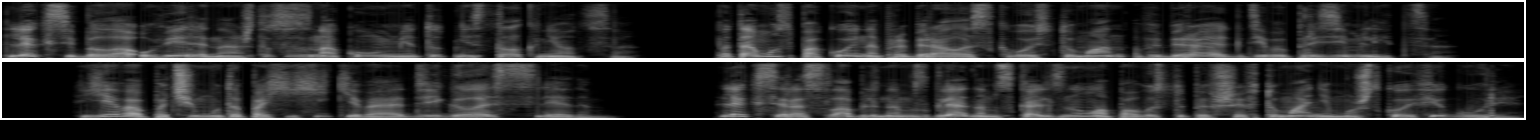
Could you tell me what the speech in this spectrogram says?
Лекси была уверена, что со знакомыми тут не столкнется. Потому спокойно пробиралась сквозь туман, выбирая, где бы приземлиться. Ева, почему-то похихикивая, двигалась следом. Лекси расслабленным взглядом скользнула по выступившей в тумане мужской фигуре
